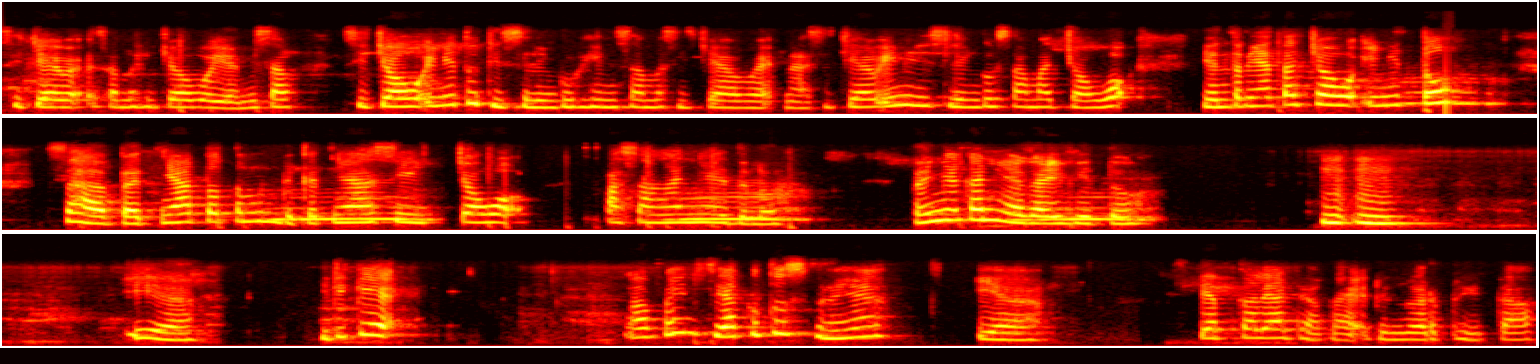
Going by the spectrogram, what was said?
si cewek sama si cowok ya. Misal si cowok ini tuh diselingkuhin sama si cewek. Nah, si cewek ini diselingkuh sama cowok yang ternyata cowok ini tuh sahabatnya atau temen deketnya si cowok pasangannya itu loh. Banyak kan ya kayak gitu. Mm -mm. iya jadi kayak ngapain sih aku tuh sebenarnya ya setiap kali ada kayak dengar berita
